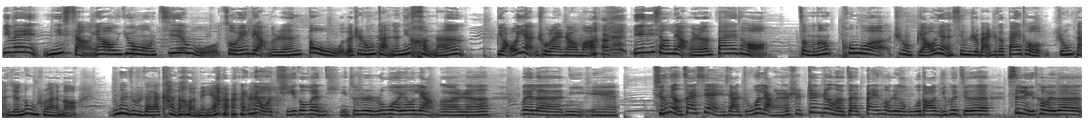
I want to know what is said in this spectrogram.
因为你想要用街舞作为两个人斗舞的这种感觉，你很难表演出来，你知道吗？因为你想两个人 battle，怎么能通过这种表演性质把这个 battle 这种感觉弄出来呢？那就是大家看到的那样。哎，那我提一个问题，就是如果有两个人为了你情景再现一下，如果两个人是真正的在 battle 这个舞蹈，你会觉得心里特别的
